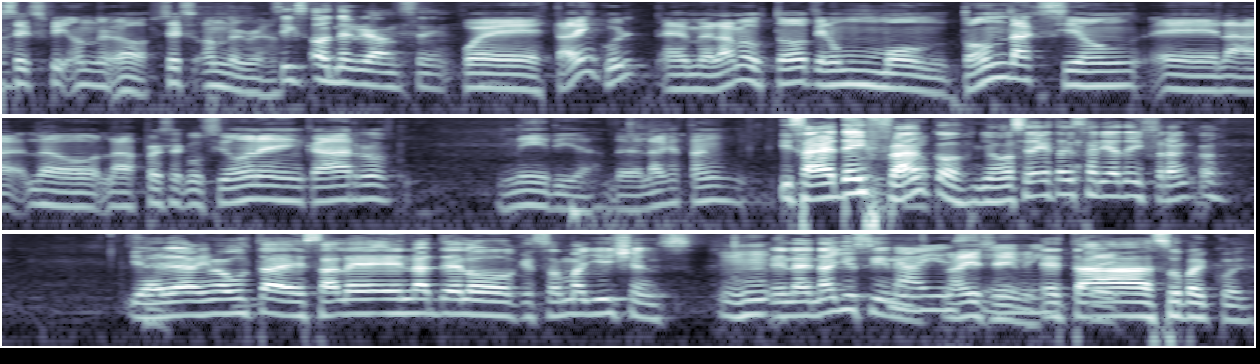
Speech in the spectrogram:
Six Feet Under, oh, Six Underground. Six Underground, sí. Pues está bien cool. En verdad me gustó. Tiene un montón de acción. eh, la- la- las persecuciones en carros, nítidas. De verdad que están. Y sale Dave Franco. Yo no sé qué tal salía Dave Franco. Y a él- a mí me gusta, eh, sale en las de los que son magicians. En la de Now You See Me. Now you Now you see see me. me. Está súper cool.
